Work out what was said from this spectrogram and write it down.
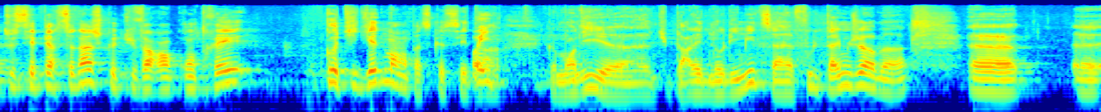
tous ces personnages que tu vas rencontrer quotidiennement, parce que c'est, comme on dit, tu parlais de nos limites, c'est un full-time job. Hein. Euh,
